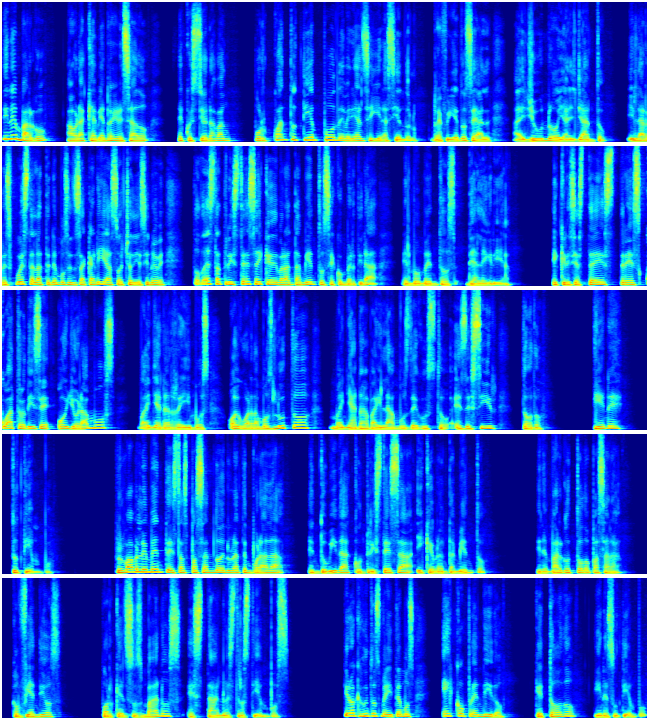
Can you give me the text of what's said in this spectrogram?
Sin embargo, ahora que habían regresado, se cuestionaban por cuánto tiempo deberían seguir haciéndolo, refiriéndose al ayuno y al llanto. Y la respuesta la tenemos en Zacarías 8:19. Toda esta tristeza y quebrantamiento se convertirá en momentos de alegría. Eclesiastés 3:4 dice, hoy lloramos, mañana reímos, hoy guardamos luto, mañana bailamos de gusto, es decir, todo tiene su tiempo. Probablemente estás pasando en una temporada en tu vida con tristeza y quebrantamiento. Sin embargo, todo pasará. Confía en Dios, porque en sus manos están nuestros tiempos. Quiero que juntos meditemos, he comprendido que todo tiene su tiempo.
